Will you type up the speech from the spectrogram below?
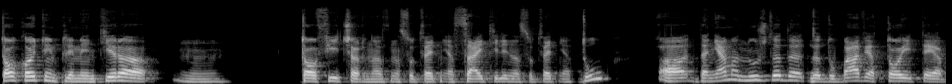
то, който имплементира м- то фичър на, на съответния сайт или на съответния тул, да няма нужда да, да добавя той тези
